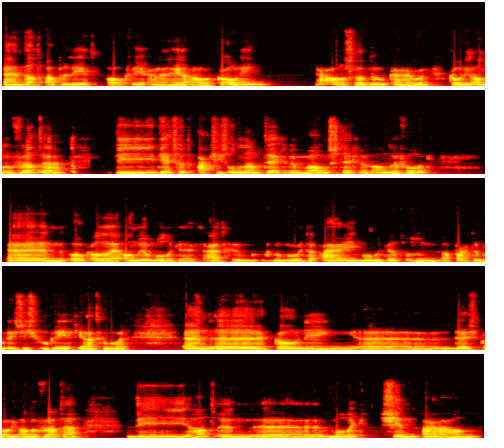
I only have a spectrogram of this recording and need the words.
En dat appelleert ook weer aan een hele oude koning, ja, alles loopt door elkaar hoor. Koning Anuvrata, die dit soort acties ondernam tegen de Moons, tegen een ander volk. En ook allerlei andere monniken heeft uitgemoord. De Ari-monniken, dat was een aparte boeddhistische groep, die heeft hij uitgemoord. En uh, koning, uh, deze koning Anuvrata, die had een uh, monnik Shin Arahan.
